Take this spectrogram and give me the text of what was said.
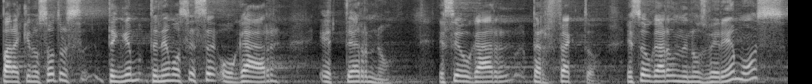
para que nosotros tengamos, tenemos ese hogar eterno, ese hogar perfecto, ese hogar donde nos veremos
